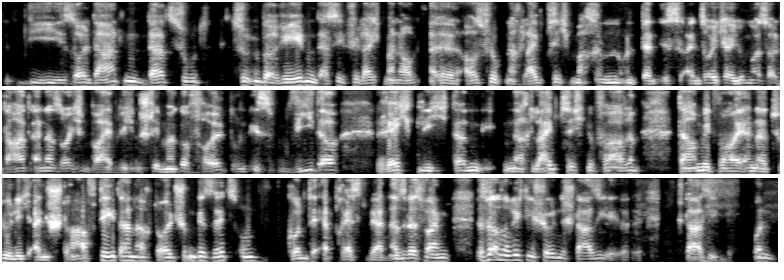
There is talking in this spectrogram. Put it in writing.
die Soldaten dazu zu überreden, dass sie vielleicht mal einen äh, Ausflug nach Leipzig machen und dann ist ein solcher junger Soldat einer solchen weiblichen Stimme gefolgt und ist wieder rechtlich dann nach Leipzig gefahren. Damit war er natürlich ein Straftäter nach deutschem Gesetz und konnte erpresst werden. Also das war ein, das war so ein richtig schönes Stasi, äh, Stasi. Und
